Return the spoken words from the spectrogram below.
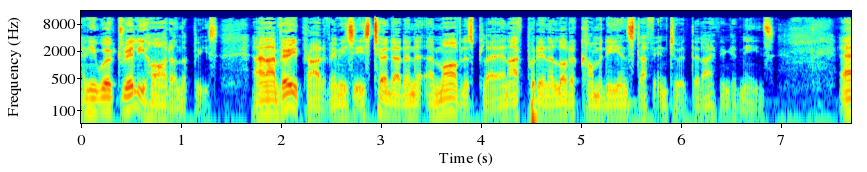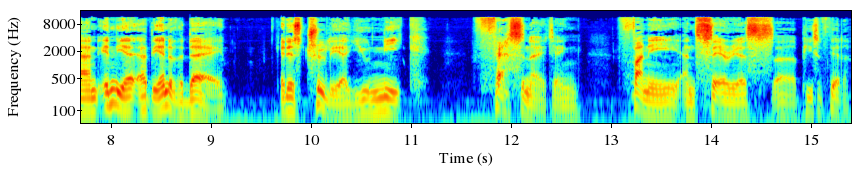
and he worked really hard on the piece. And I'm very proud of him. He's, he's turned out an, a marvelous player and I've put in a lot of comedy and stuff into it that I think it needs. And in the, at the end of the day, it is truly a unique, fascinating, funny and serious uh, piece of theatre.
